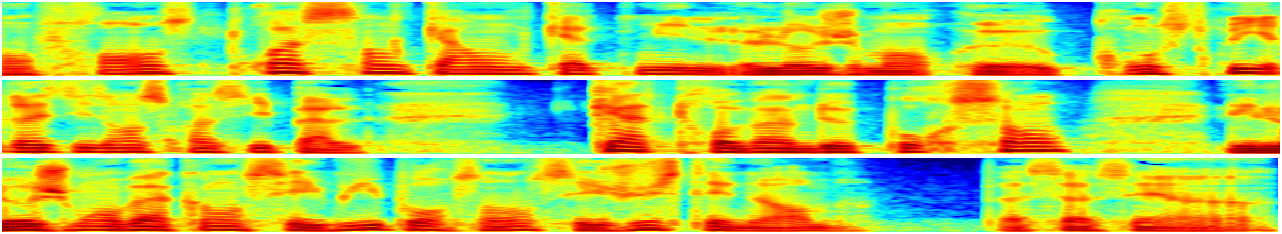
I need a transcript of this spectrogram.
en France, 344 000 logements euh, construits, résidence principale 82%, les logements vacants c'est 8%, c'est juste énorme. Ça c'est un.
